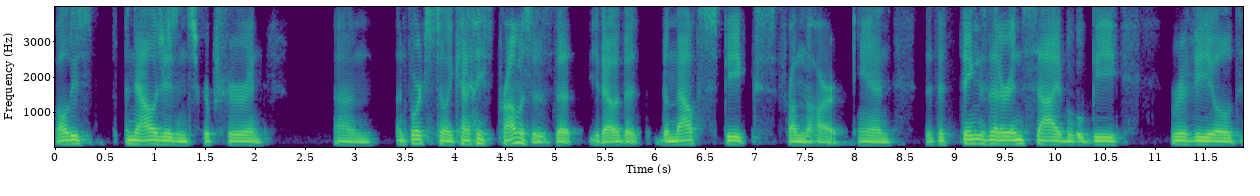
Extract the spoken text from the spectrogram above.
all these analogies in scripture and um unfortunately kind of these promises that you know that the mouth speaks from the heart and that the things that are inside will be revealed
